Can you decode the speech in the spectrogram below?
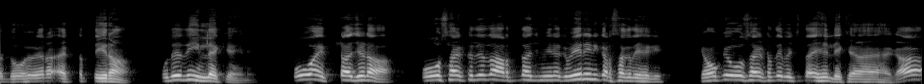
ਅਹ, 2000 ਐਕਟ 13 ਉਹਦੇ ਅਧੀਨ ਲੈ ਕੇ ਆਏ ਨੇ। ਉਹ ਐਕਟ ਆ ਜਿਹੜਾ ਉਸ ਐਕਟ ਦੇ ਆਧਾਰ ਤੇ ਤਾਂ ਜ਼ਮੀਨ ਅਕਵੇਅਰ ਹੀ ਨਹੀਂ ਕਰ ਸਕਦੇ ਹੈਗੇ। ਕਿਉਂਕਿ ਉਸ ਐਕਟ ਦੇ ਵਿੱਚ ਤਾਂ ਇਹ ਲਿਖਿਆ ਹੋਇਆ ਹੈਗਾ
